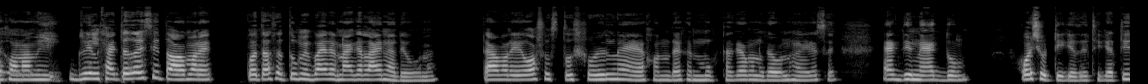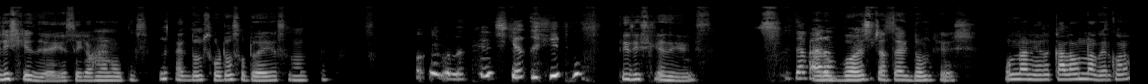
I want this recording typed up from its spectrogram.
এখন আমি গ্রিল খাইতে যাইছি, তো আমার কইতাছে, তুমি বাইরে না গেলে আয়না দেবো না। তা আমার এই অসুস্থ শরীর নেই এখন দেখেন মুখটা কেমন কেমন হয়ে গেছে। একদিন একদম পঁয়ষট্টি কেজি থেকে তিরিশ কেজি হয়ে গেছে কেমন হতেছে একদম ছোট ছোট হয়ে গেছে মুখটা। তিরিশ কেজি আর বয়সটা তো একদম শেষ। অন্যান্য নিয়ে কালা উন্না বের করো।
